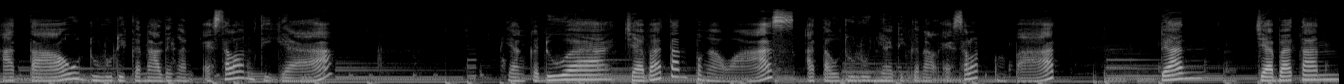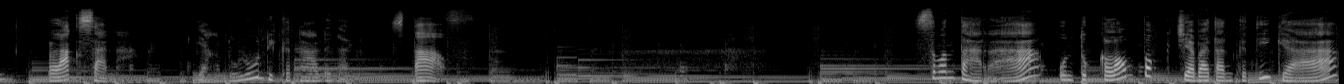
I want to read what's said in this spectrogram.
atau dulu dikenal dengan eselon 3. Yang kedua, jabatan pengawas atau dulunya dikenal eselon 4 dan jabatan pelaksana yang dulu dikenal dengan staff. Sementara untuk kelompok jabatan ketiga,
